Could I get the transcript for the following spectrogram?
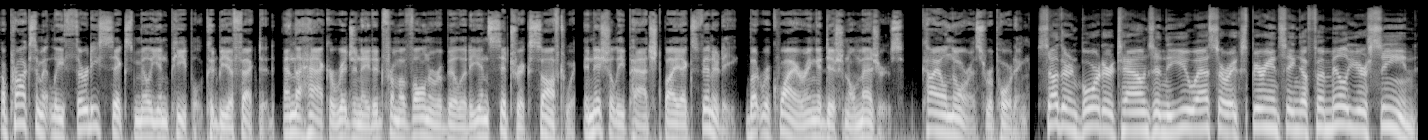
Approximately 36 million people could be affected, and the hack originated from a vulnerability in Citrix software, initially patched by Xfinity, but requiring additional measures. Kyle Norris reporting. Southern border towns in the U.S. are experiencing a familiar scene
